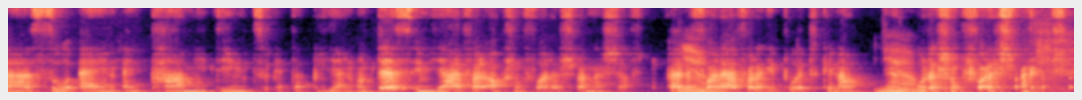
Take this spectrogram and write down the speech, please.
äh, so ein, ein Paar-Meeting zu etablieren. Und das im Idealfall auch schon vor der Schwangerschaft, äh, ja. vor, der, vor der Geburt, genau. Ja. Oder schon vor der Schwangerschaft.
